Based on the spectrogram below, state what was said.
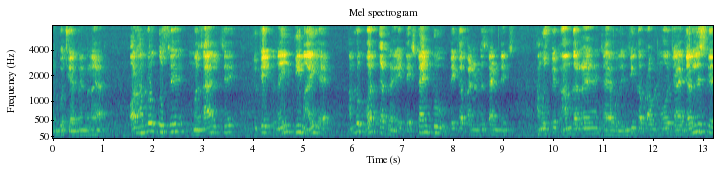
उनको चेयरमैन बनाया। और हम लोग उससे मसाइल से क्योंकि एक नई टीम आई है हम लोग वर्क कर रहे हैं। Takes time to take up and understand things हम उस पर काम कर रहे हैं चाहे वो लिंचिंग का प्रॉब्लम हो चाहे जर्नलिस्ट के,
